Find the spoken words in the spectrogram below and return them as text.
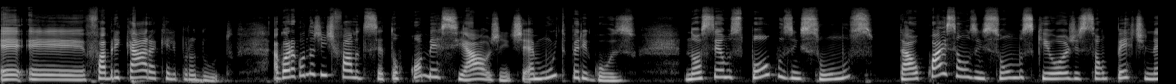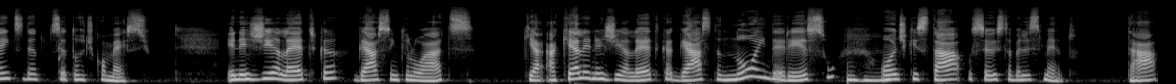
é, é, fabricar aquele produto. Agora, quando a gente fala do setor comercial, gente, é muito perigoso. Nós temos poucos insumos Tal. Quais são os insumos que hoje são pertinentes dentro do setor de comércio? Energia elétrica, gasto em quilowatts, que aquela energia elétrica gasta no endereço uhum. onde que está o seu estabelecimento, tá?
